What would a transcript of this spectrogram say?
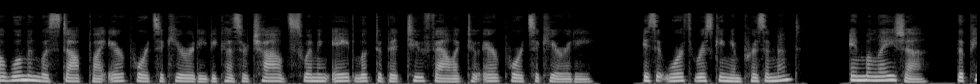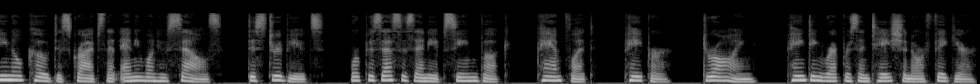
a woman was stopped by airport security because her child's swimming aid looked a bit too phallic to airport security. Is it worth risking imprisonment? In Malaysia, the penal code describes that anyone who sells, distributes, or possesses any obscene book, pamphlet, paper, drawing, painting representation or figure,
